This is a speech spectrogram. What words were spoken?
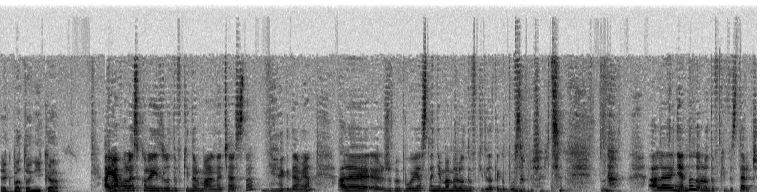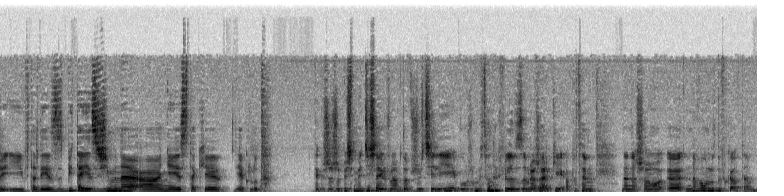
jak batonika. A ja wolę z kolei z lodówki normalne ciasto, nie jak Damian, ale e, żeby było jasne, nie mamy lodówki, dlatego był zamrażarce. No. Ale nie, no do lodówki wystarczy i wtedy jest zbite, jest zimne, a nie jest takie jak lód. Także żebyśmy dzisiaj już Wam to wrzucili, włożymy to na chwilę do zamrażarki, a potem na naszą e, nową lodówkę o tam.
